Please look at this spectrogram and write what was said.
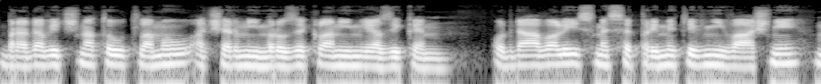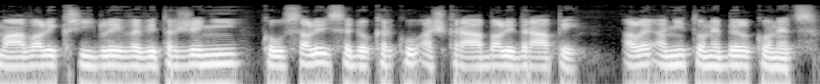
bradavičnatou tlamou a černým rozeklaným jazykem. Oddávali jsme se primitivní vášni, mávali křídly ve vytržení, kousali se do krku a škrábali drápy. Ale ani to nebyl konec.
